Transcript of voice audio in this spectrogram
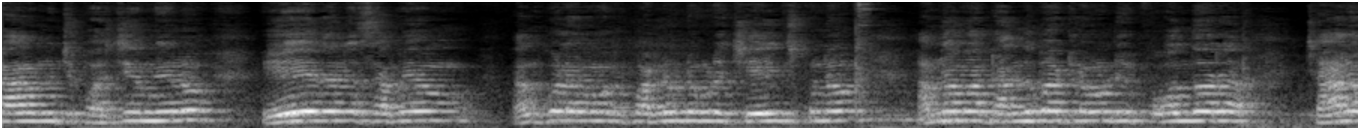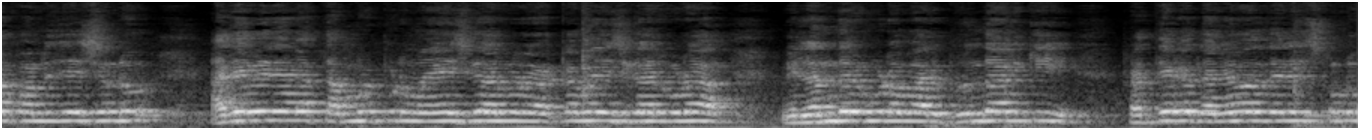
కాలం నుంచి పరిచయం నేను. ఏదైనా సమయం అనుకూలంగా మాకు పనులు కూడా చేయించుకున్నాం. అన్న మాకు అందుబాటులో ఉండి ఫోన్ ద్వారా చాలా పనులు చేసిండు. అదేవిధంగా తమ్ముడిప్పుడు మహేష్ గారు కూడా అక్క మహేష్ గారు కూడా వీళ్ళందరూ కూడా వారి బృందానికి ప్రత్యేక ధన్యవాదాలు తెలియజేసుకుంటూ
